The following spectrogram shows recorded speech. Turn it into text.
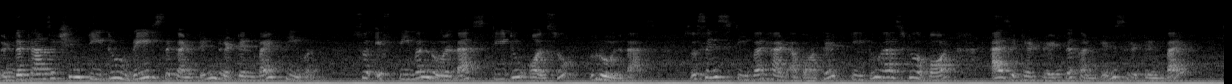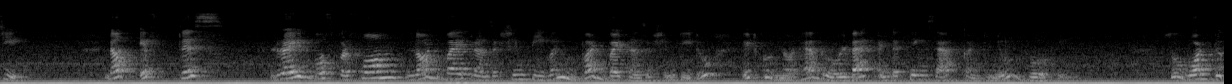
the transaction T2 reads the content written by T1. So if T1 rollbacks T2 also rollbacks. So since T1 had aborted T2 has to abort as it had read the contents written by T2. Now if this write was performed not by transaction T1 but by transaction T2 it could not have rolled back and the things have continued working. So what the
